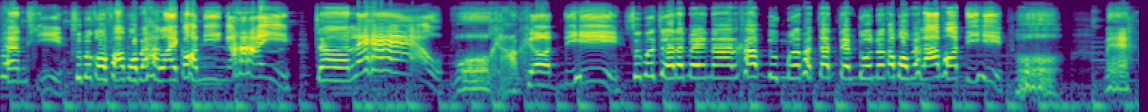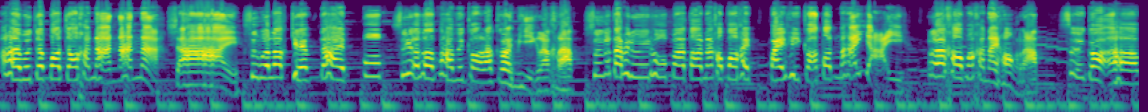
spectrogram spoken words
แพนทีซึ่งเมื่อกดฟ้าโมไปหาไลก่อนนี่ไงเจอแล้วโว้ข่าวเกิดดีซึ่งเมื่อเจอได้ไม่นานครับ ดูเหมือนพระจันทร์เต็มดวงนะก็หมดเวลาพอดี โอ้ แม่อะไรมันจะบอจอขนาดนั้นน่ะ ใช่ ซึ่งเมื่อเราเก็บได้ปุ๊บสิ่งเราต้องทำในเกาะเราก็ม่มีอีกแล้วครับ ซึ่งก็ตามไปดูยูทูบมาตอนนั้นเขาบอกให้ไปที่เกาะต้นไม้ใหญ่แล้วเข้ามาข้างในห้องรับ ซึ่งก็เอ่อ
